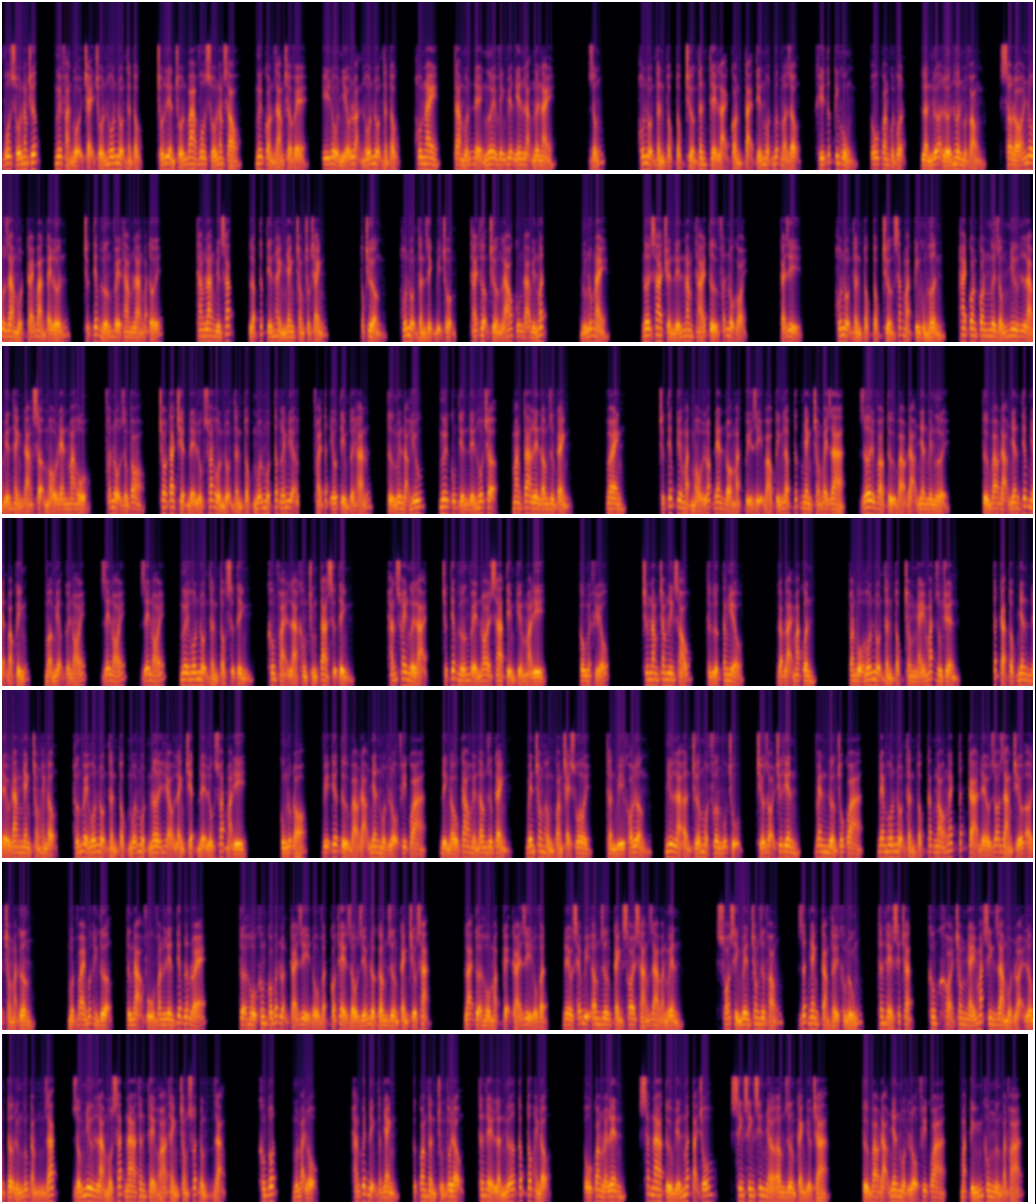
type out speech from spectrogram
Vô số năm trước, ngươi phản bội chạy trốn hỗn độn thần tộc, trốn liền trốn ba vô số năm sau, ngươi còn dám trở về, ý đồ nhiễu loạn hỗn độn thần tộc, hôm nay, ta muốn để ngươi vĩnh viễn yên lặng nơi này. Giống hỗn độn thần tộc tộc trưởng thân thể lại còn tại tiến một bước mở rộng, khí tức kinh khủng, ô quan cuộn cuộn, lần nữa lớn hơn một vòng, sau đó nhô ra một cái bàn tay lớn, trực tiếp hướng về tham lang bắt tới. Tham lang biến sắc, lập tức tiến hành nhanh chóng trốn tránh. Tộc trưởng, hỗn độn thần dịch bị trộm, thái thượng trưởng lão cũng đã biến mất. Đúng lúc này, nơi xa chuyển đến năm thái tử phẫn nộ gọi. Cái gì? Hỗn độn thần tộc tộc trưởng sắc mặt kinh khủng hơn, hai con con ngươi giống như là biến thành đáng sợ màu đen ma hồ, phẫn nộ giống to, cho ta triệt để lục soát hồn độn thần tộc mỗi một tấc lãnh địa, phải tất yếu tìm tới hắn, tử nguyên đạo hữu, ngươi cũng tiến đến hỗ trợ mang ta lên âm dương cảnh. Vê anh, trực tiếp kia mặt màu lót đen đỏ mặt quỷ dị bảo kính lập tức nhanh chóng bay ra, rơi vào tử bảo đạo nhân bên người. Tử bảo đạo nhân tiếp nhận bảo kính, mở miệng cười nói, dễ nói dễ nói, ngươi hôn độn thần tộc sự tình, không phải là không chúng ta sự tình. Hắn xoay người lại, trực tiếp hướng về noi xa tìm kiếm mà đi. Câu nguyên phiếu. Chương năm trăm linh sáu, thực lực tăng nhiều. Gặp lại ma quân. Toàn bộ hỗn độn thần tộc trong nháy mắt dung chuyển. Tất cả tộc nhân đều đang nhanh chóng hành động, hướng về hỗn độn thần tộc mỗi một nơi hẻo lánh triệt để lục soát mà đi. Cùng lúc đó, vị tia tử bảo đạo nhân một lộ phi qua đỉnh đầu cao huyền âm dương cảnh, bên trong hồng quang chạy xuôi, thần bí khó lường, như là ẩn chứa một phương vũ trụ, chiếu rọi chư thiên, ven đường chỗ qua, đem hôn độn thần tộc các ngõ ngách tất cả đều rõ ràng chiếu ở trong mặt gương. Một vài bức hình tượng, từng đạo phù văn liên tiếp lấp lóe. Tựa hồ không có bất luận cái gì đồ vật có thể giấu giếm được âm dương cảnh chiếu xạ. Lại tựa hồ mặc kệ cái gì đồ vật, đều sẽ bị âm dương cảnh soi sáng ra bản nguyên. Xó xỉnh bên trong dương phóng, rất nhanh cảm thấy không đúng, thân thể siết chặt, không khỏi trong nháy mắt sinh ra một loại lông tơ đứng vững cảm giác, giống như là một sát na thân thể hóa thành trong suốt đồng dạng. Không tốt, muốn bại lộ hắn quyết định thật nhanh, cực quang thần trùng thôi động, thân thể lần nữa cấp tốc hành động. Ồ quang l lên, sát na từ biến mất tại chỗ, sinh sinh xin nhờ âm dương cảnh điều tra. Từ bao đạo nhân một lộ phi qua, mặt kính không ngừng bắn phá.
